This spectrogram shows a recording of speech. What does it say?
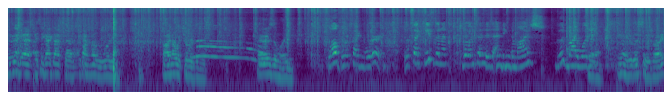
who did I get? I think I got uh, I got another Woody. So I know what yours is. There's the Woody. Well, looks like we're. Looks like he's gonna go into his ending demise. Goodbye, Woody. Yeah. You know who this is, right?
